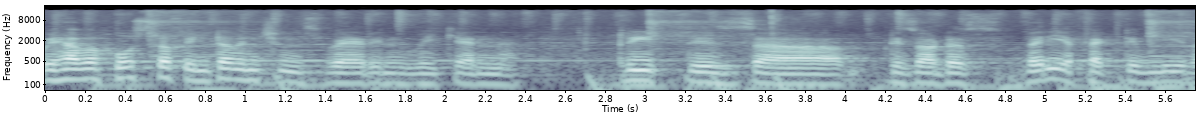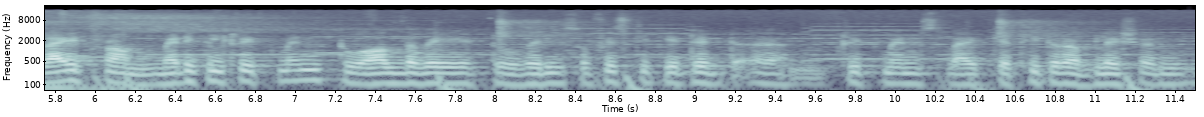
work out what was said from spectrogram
We have a host of interventions wherein we can treat these uh, disorders very effectively right from medical treatment to all the way to very sophisticated um, treatments like catheter ablation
